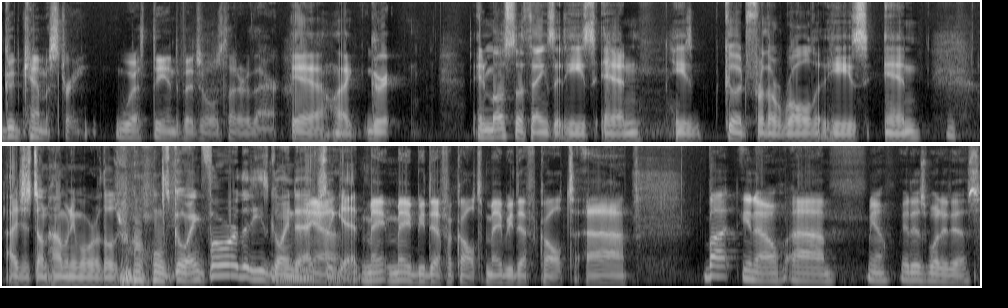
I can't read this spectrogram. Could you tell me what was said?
good chemistry with the individuals that are there. Yeah, like in most of the things that he's in, he's good for the role that he's in. I just don't know how many more of those roles going forward that he's going to actually get. May, may be difficult, may be difficult. Uh, but you know, um, you know, it is what it is.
